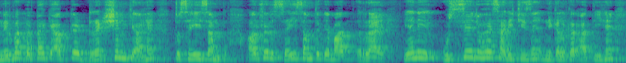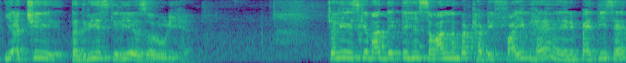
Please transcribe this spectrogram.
निर्भर करता है कि आपके डायरेक्शन क्या है तो सही समत। और फिर सही समत के बाद राय। यानी उससे जो है सारी चीज़ें निकल कर आती हैं। ये अच्छी तदरीस के लिए ज़रूरी है। चलिए, इसके बाद देखते हैं। सवाल नंबर थर्टी फाइव है, यानी पैंतीस है।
